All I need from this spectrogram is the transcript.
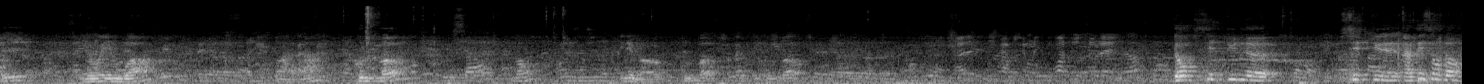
The Way Are, voilà, cool mort, non. Il est mort, cool mort, cool mort. Donc c'est une, c'est un descendant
